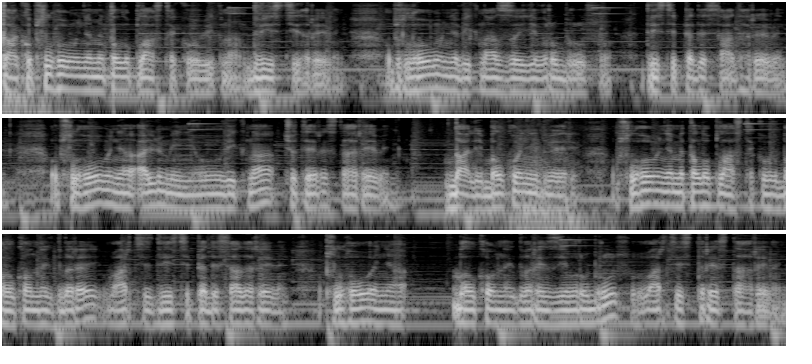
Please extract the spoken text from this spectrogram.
Так, обслуговування металопластикового вікна 200 гривень, обслуговування вікна з євробрусу 250 гривень, обслуговування алюмінієвого вікна 400 гривень. Далі балконні двері. Обслуговування металопластикових балконних дверей вартість 250 гривень. Обслуговування балконних дверей з євробрусу вартість 300 гривень.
